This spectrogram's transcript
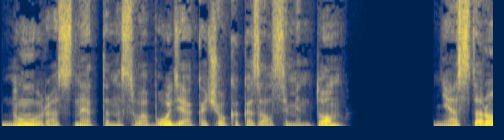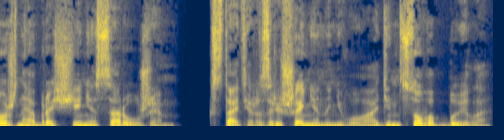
Ну, раз Нетта на свободе, а качок оказался ментом. Неосторожное обращение с оружием. Кстати, разрешение на него Одинцова было.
